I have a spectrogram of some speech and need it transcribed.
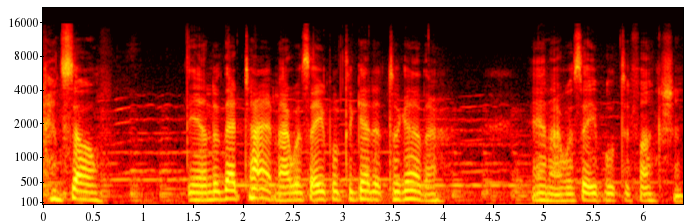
And so, at the end of that time, I was able to get it together and I was able to function.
